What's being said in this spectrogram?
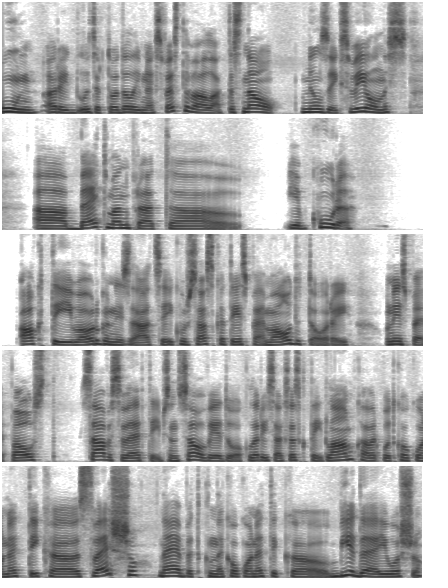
un arī līdz ar to dalībnieks festivālā. Tas nav milzīgs vilnis, bet, manuprāt, jebkura aktīva organizācija, kur saskata iespējamu auditoriju un iespēju paust savas vērtības un savu viedokli, arī sāk saskatīt lāmu kā varbūt kaut ko netika svešu, ne, bet ne kaut ko netika biedējošu,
